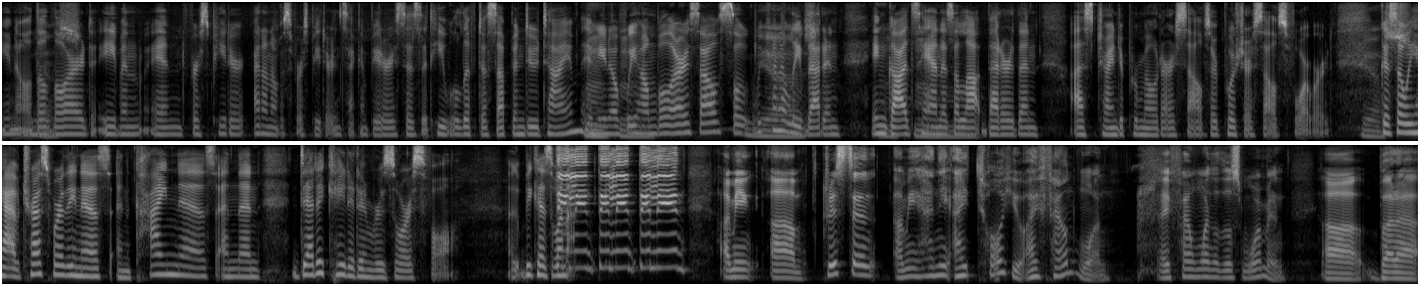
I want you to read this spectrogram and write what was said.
You know, the Yes. Lord, even in First Peter, I don't know if it's First Peter and Second Peter, he says that He will lift us up in due time. And you know, if we humble ourselves, so we kind of leave that in in God's hand is a lot better than us trying to promote ourselves or push ourselves forward. Because so we have trustworthiness and kindness, and then dedicated and resourceful. Uh, Because when Tilin, tilin, tilin. I mean, um, Kristen, I mean, honey, I told you, I found one. I found one of those women. Uh, but uh,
